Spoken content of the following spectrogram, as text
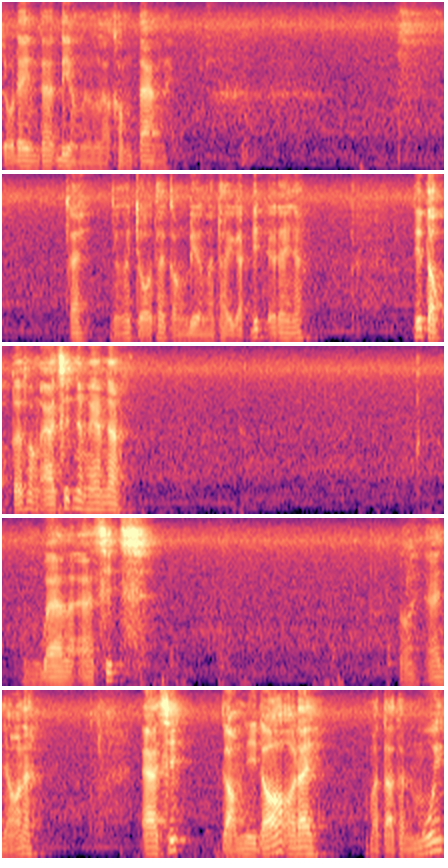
chỗ đây chúng ta điền là không tan này. Đây, những cái chỗ thầy cần điền là thầy gạch đít ở đây nhé tiếp tục tới phần axit nha em nha. Phần ba là axit. Rồi, a nhỏ nè. Axit cộng gì đó ở đây mà tạo thành muối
